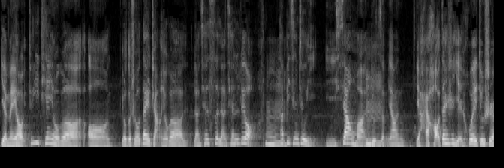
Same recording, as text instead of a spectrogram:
也没有，就一天有个呃，有的时候带涨有个两千四、两千六。嗯，它毕竟就一一项嘛，你就怎么样也还好，但是也会就是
